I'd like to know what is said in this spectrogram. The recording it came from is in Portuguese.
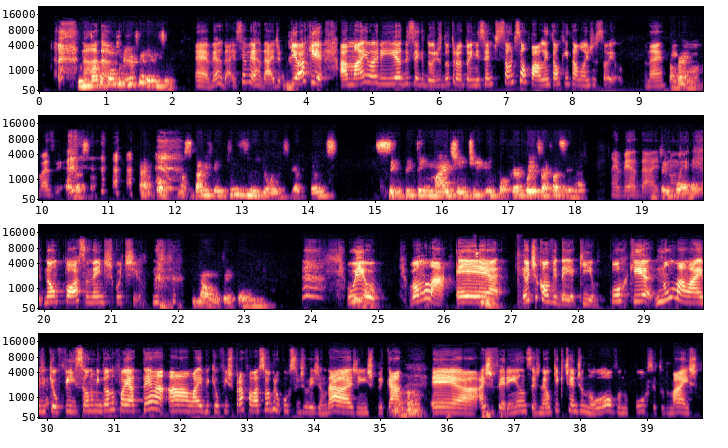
No ponto de referência. É verdade, isso é verdade. Pior que a maioria dos seguidores do Trator Iniciante são de São Paulo, então quem tá longe sou eu, né? Tá vendo? eu vou fazer. Olha só. É, pô, uma cidade que tem 15 milhões de habitantes, sempre tem mais gente em qualquer coisa que você vai fazer, né? É Não verdade. tem Não, como. não posso nem discutir. Não, não tem como. Will, vamos lá. É, eu te convidei aqui porque numa live que eu fiz, se eu não me engano, foi até a live que eu fiz para falar sobre o curso de legendagem, explicar Aham. é, as diferenças, né? O que, que tinha de novo no curso e tudo mais.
